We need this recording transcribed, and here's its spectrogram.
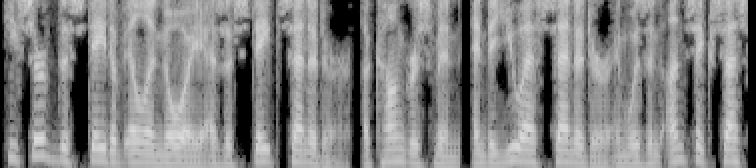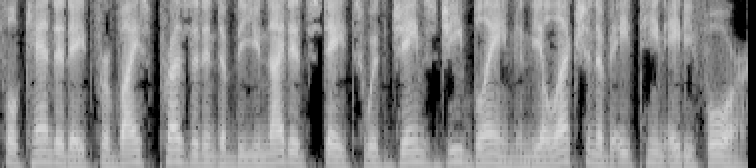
He served the state of Illinois as a state senator, a congressman, and a U.S. senator and was an unsuccessful candidate for Vice President of the United States with James G. Blaine in the election of 1884.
